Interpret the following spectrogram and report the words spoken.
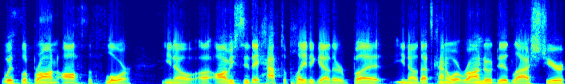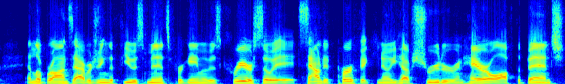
with LeBron off the floor. You know, uh, obviously they have to play together, but you know that's kind of what Rondo did last year. And LeBron's averaging the fewest minutes per game of his career, so it sounded perfect. You know, you have Schroeder and Harrell off the bench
